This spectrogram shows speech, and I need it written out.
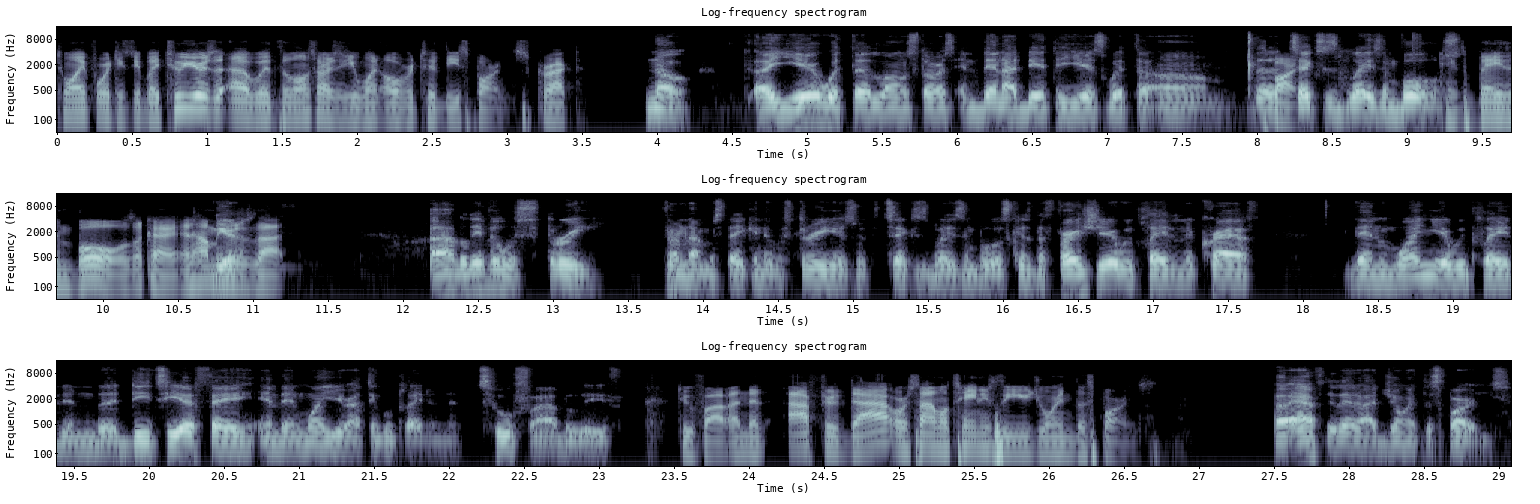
2014. So you played two years uh, with the Lone Stars, and you went over to the Spartans, correct? No, a year with the Lone Stars, and then I did the years with the um the Spartans. Texas Blazing Bulls. Texas Blazing Bulls. Okay, and how many Yeah. years was that? I believe it was three, if I'm not mistaken. It was three years with the Texas Blazing Bulls because the first year we played in the craft, then one year we played in the DTFA, and then one year I think we played in the TUFA, I believe. Two five, and then after that, or simultaneously, you joined the Spartans. Uh, after that, I joined the Spartans.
